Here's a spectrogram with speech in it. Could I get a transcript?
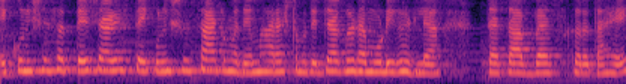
एकोणीसशे सत्तेचाळीस ते एकोणीसशे साठमध्ये महाराष्ट्रामध्ये ज्या घडामोडी घडल्या त्याचा अभ्यास करत आहे.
